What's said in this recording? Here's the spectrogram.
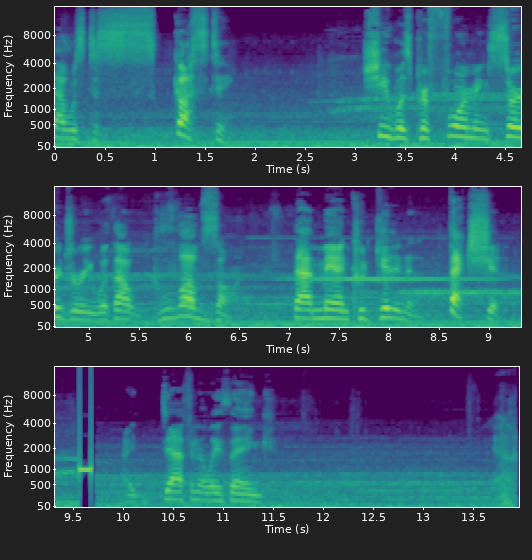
That was disgusting. She was performing surgery without gloves on. That man could get an infection. I definitely think. Yeah.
